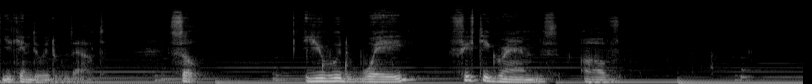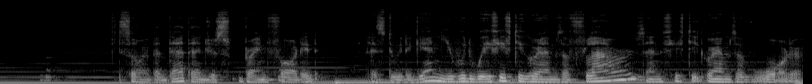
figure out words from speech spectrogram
you can do it without. So you would weigh 50 grams of sorry about that I just brain farted let's do it again you would weigh 50 grams of flours and 50 grams of water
